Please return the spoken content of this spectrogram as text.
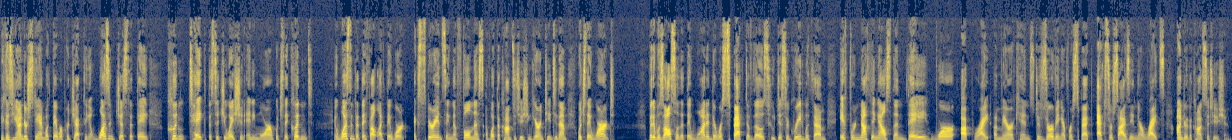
because you understand what they were projecting. It wasn't just that they couldn't take the situation anymore, which they couldn't. It wasn't that they felt like they weren't experiencing the fullness of what the Constitution guaranteed to them, which they weren't. But it was also that they wanted the respect of those who disagreed with them, if for nothing else, then they were upright Americans deserving of respect, exercising their rights under the Constitution.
